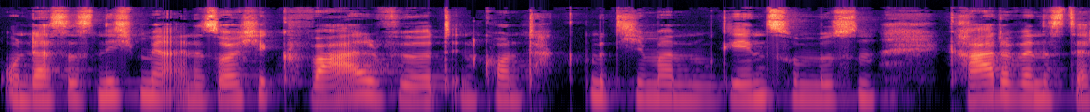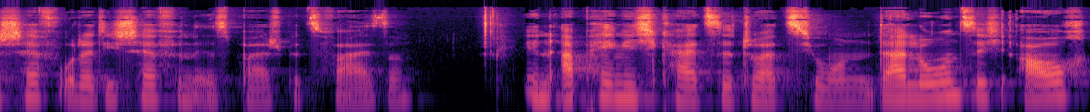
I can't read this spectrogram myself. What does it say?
und dass es nicht mehr eine solche Qual wird, in Kontakt mit jemandem gehen zu müssen, gerade wenn es der Chef oder die Chefin ist beispielsweise in Abhängigkeitssituationen. Da lohnt sich auch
